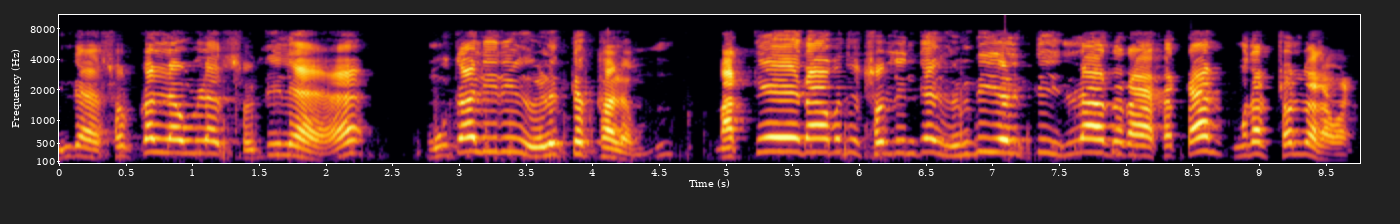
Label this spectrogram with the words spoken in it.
இந்த சொற்கள்ல உள்ள சொல்லில முதலிரு எழுத்துக்களும் மற்ற ஏதாவது சொல்லின்ற இறுதி எழுத்து இல்லாததாகத்தான் முதற் சொல் வரவணும்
